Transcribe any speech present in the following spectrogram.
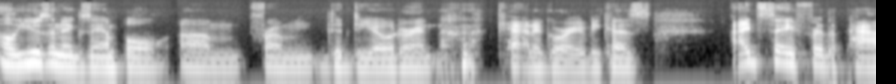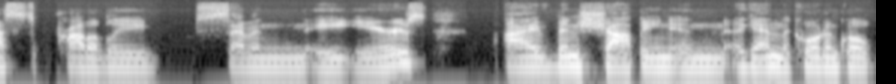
I'll use an example um, from the deodorant category because I'd say for the past probably seven, eight years, I've been shopping in, again, the quote unquote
